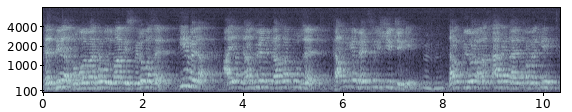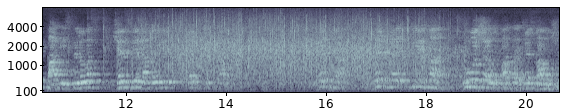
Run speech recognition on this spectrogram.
დღესდღეობით რომ მოვიმართებოდი მაკის პირობაზე, პირველად აი ამ ნამდვილ გაზაფხულზე გავიგე მეცხრის შიჩიკი. და ვფიქრობ რაღაც კარგად დაეთხოვე კი მაკის პირობას, ჩემს მიერ გამოვიდი ერთმა პირმა უმოშალო მართლა ჩვენს მამულში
